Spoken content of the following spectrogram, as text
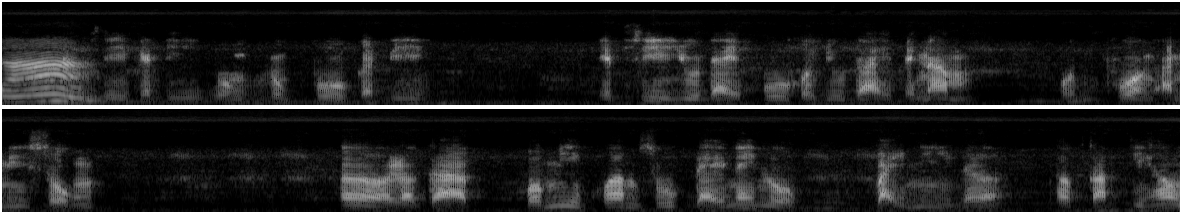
จ้าซี่ก็ดีหลวงหลวงปู่ก็ดีเอฟซีอยู่ใดปู่ก็อยู่ใดไปนํผลพ่วงอันนี้สงส์เออแล้วก็ บ่มีความสุขใดในโลกใบนี้เด้อเท่ากับที่เฮา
